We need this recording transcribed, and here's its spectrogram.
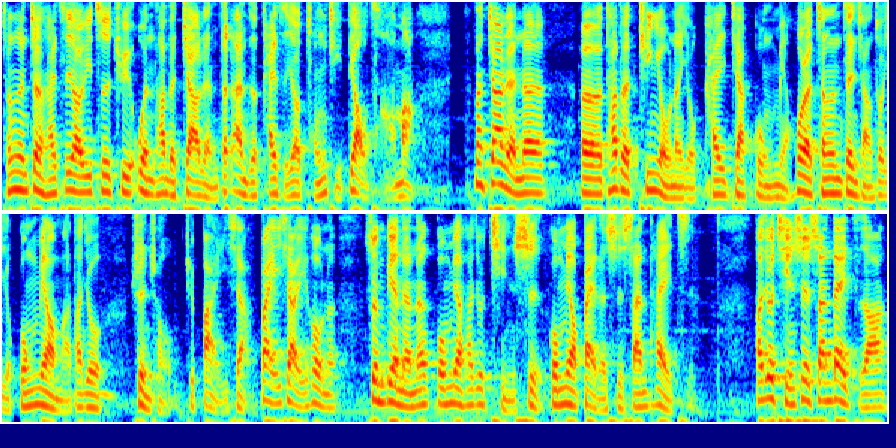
陈恒正还是要一直去问他的家人，这个案子开始要重启调查嘛？那家人呢？呃，他的亲友呢有开一家公庙，后来陈恒正想说有公庙嘛，他就顺手去拜一下，拜一下以后呢，顺便呢，那公庙他就请示，公庙拜的是三太子，他就请示三太子啊，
